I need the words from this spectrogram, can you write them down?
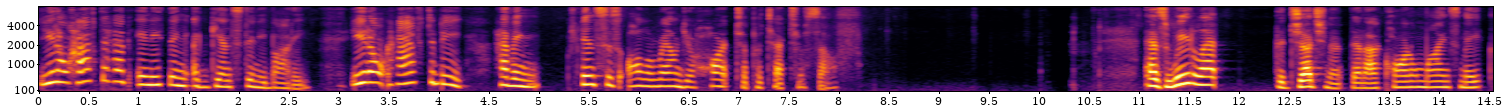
You don't have to have anything against anybody. You don't have to be having fences all around your heart to protect yourself. As we let the judgment that our carnal minds make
